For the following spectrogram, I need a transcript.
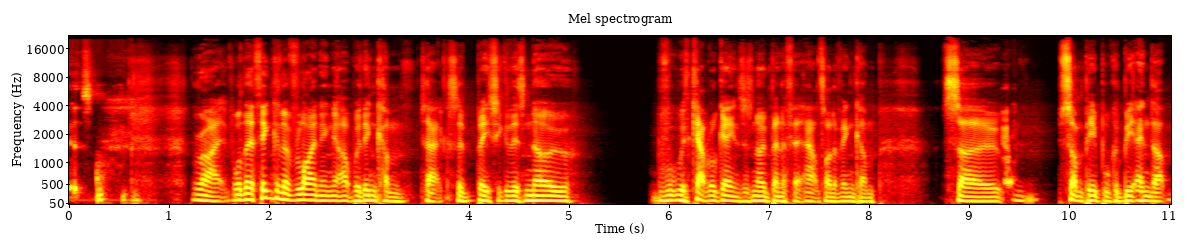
is. Right. Well, they're thinking of lining it up with income tax. So basically, there's no with capital gains. There's no benefit outside of income. So some people could be end up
